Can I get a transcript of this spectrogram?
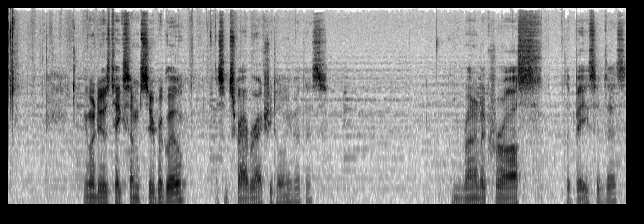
What you want to do is take some super glue. A subscriber actually told me about this. You run it across the base of this.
